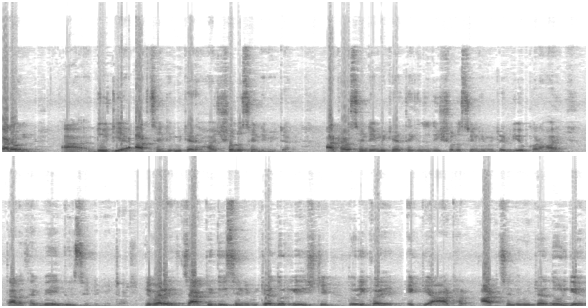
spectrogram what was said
কারণ দুইটি আট সেন্টিমিটার হয় ষোলো সেন্টিমিটার। আঠারো সেন্টিমিটার থেকে যদি ষোলো সেন্টিমিটার বিয়োগ করা হয়, তাহলে থাকবে এই দুই সেন্টিমিটার। এবারে চারটি দুই সেন্টিমিটার দৈর্ঘ্যের স্টিপ তৈরি করে একটি আট আট সেন্টিমিটার দৈর্ঘ্যের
